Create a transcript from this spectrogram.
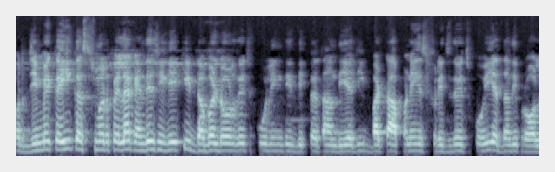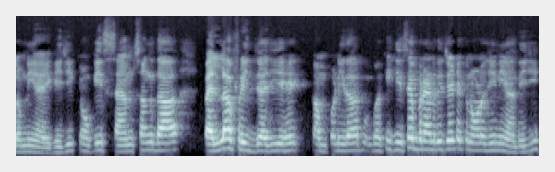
ਔਰ ਜਿਵੇਂ ਕਈ ਕਸਟਮਰ ਪਹਿਲਾਂ ਕਹਿੰਦੇ ਸੀਗੇ ਕਿ ਡਬਲ ਡੋਰ ਦੇ ਵਿੱਚ ਕੂਲਿੰਗ ਦੀ ਦਿੱਕਤ ਆਉਂਦੀ ਹੈ ਜੀ ਬਟ ਆਪਣੇ ਇਸ ਫ੍ਰਿਜ ਦੇ ਵਿੱਚ ਕੋਈ ਇਦਾਂ ਦੀ ਪ੍ਰੋਬਲਮ ਨਹੀਂ ਆਏਗੀ ਜੀ, ਕਿਉਂਕਿ Samsung ਦਾ ਪਹਿਲਾ ਫ੍ਰਿਜ ਹੈ ਜੀ, ਇਹ ਕੰਪਨੀ ਦਾ, ਬਾਕੀ ਕਿਸੇ ਬ੍ਰਾਂਡ ਦੀ ਜੇ ਟੈਕਨੋਲੋਜੀ ਨਹੀਂ ਆਉਂਦੀ ਜੀ,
